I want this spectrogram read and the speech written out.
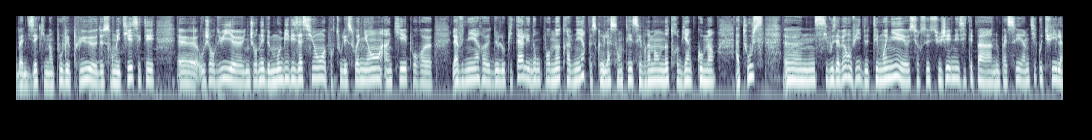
ben, disait qu'il n'en pouvait plus de son métier. C'était aujourd'hui une journée de mobilisation pour tous les soignants inquiets pour l'avenir de l'hôpital et donc pour notre avenir parce que la santé c'est vraiment notre bien commun à tous. si vous avez envie de témoigner sur ce sujet n'hésitez pas à nous passer un petit coup de fil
